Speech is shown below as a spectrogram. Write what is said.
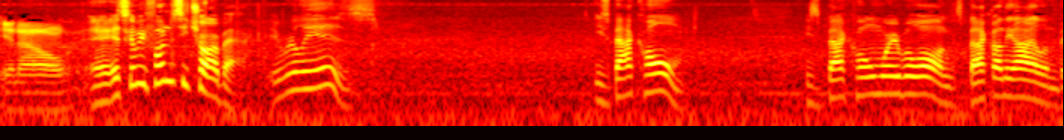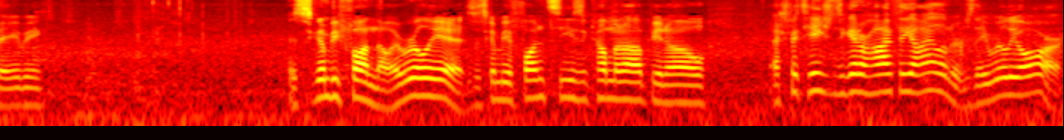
You know, and it's gonna be fun to see Chara back. It really is. He's back home. He's back home where he belongs. Back on the island, baby. It's gonna be fun though. It really is. It's gonna be a fun season coming up. You know, expectations again are high for the Islanders. They really are.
